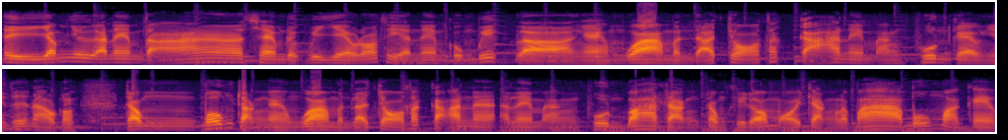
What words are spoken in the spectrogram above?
Thì giống như anh em đã xem được video đó thì anh em cũng biết là ngày hôm qua mình đã cho tất cả anh em ăn full kèo như thế nào rồi. Trong 4 trận ngày hôm qua mình đã cho tất cả anh, anh em ăn full 3 trận, trong khi đó mỗi trận là 3 4 mã kèo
